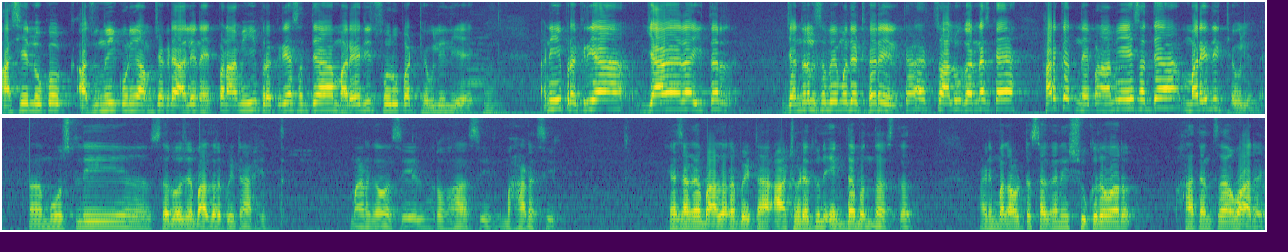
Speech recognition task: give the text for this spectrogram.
असे लोक अजूनही कोणी आमच्याकडे आले नाहीत पण आम्ही ही प्रक्रिया सध्या मर्यादित स्वरूपात ठेवलेली आहे. आणि ही प्रक्रिया ज्या वेळेला इतर जनरल सभेमध्ये ठरेल त्यावेळेला चालू करण्यास काय हरकत नाही पण आम्ही हे सध्या मर्यादित ठेवलेलं आहे मोस्टली सर्व ज्या बाजारपेठा आहेत माणगाव असेल रोहा असेल महाड असेल ह्या सगळ्या बाजारपेठा आठवड्यातून एकदा बंद असतात. आणि मला वाटतं सगळ्यांनी शुक्रवार हा त्यांचा वार आहे.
